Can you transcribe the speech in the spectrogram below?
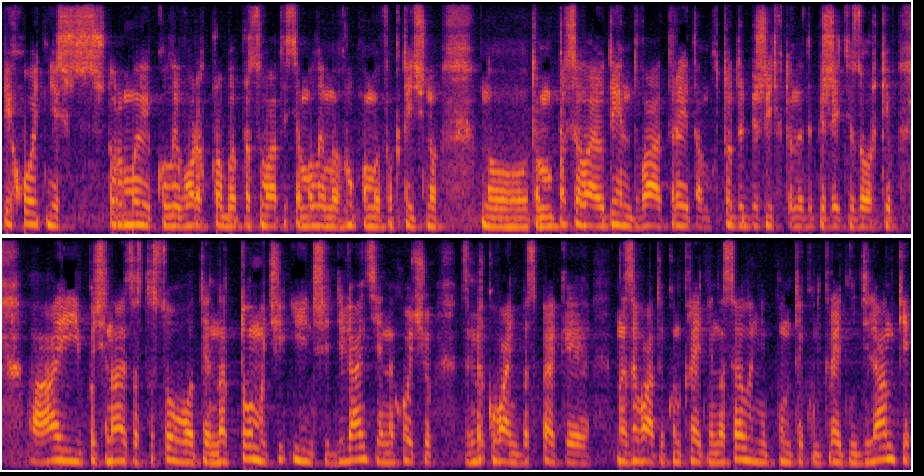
піхотні штурми, коли ворог пробує просуватися малими групами, фактично ну там посилає один, два, три, там хто добіжить, хто не добіжить із орків, а й починають застосовувати на тому чи іншій ділянці. Я не хочу з міркувань безпеки називати конкретні населені пункти, конкретні ділянки,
